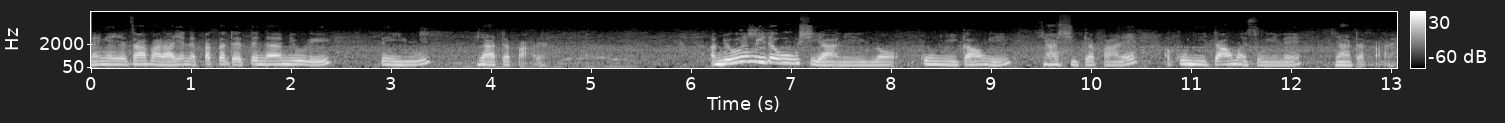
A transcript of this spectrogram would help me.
နိုင်ငံရေးသားဘာသာရေးနဲ့ပတ်သက်တဲ့တင်နန်းမျိုးတွေတင်ယူရတတ်ပါတယ်။အမျိုးသမီးတို့ရှိရနေပြီးတော့ကုညီကောင်းကြီးရရှိတတ်ပါတယ်။အကူညီတောင်းမယ်ဆိုရင်လည်းရတတ်ပါတယ်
